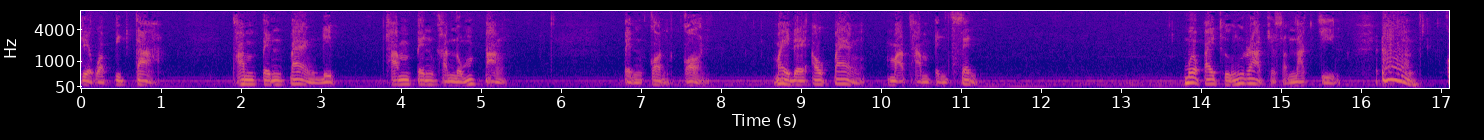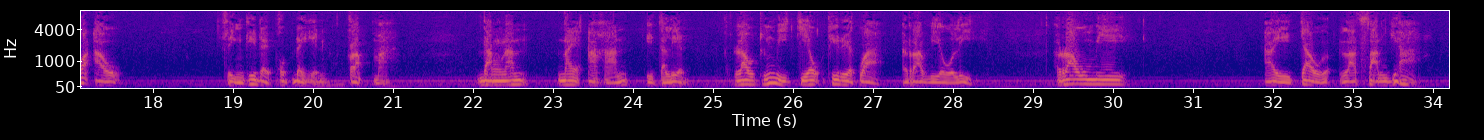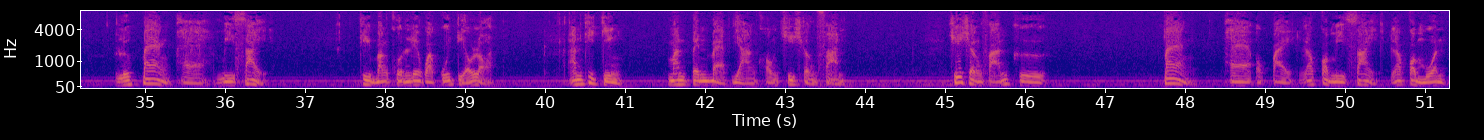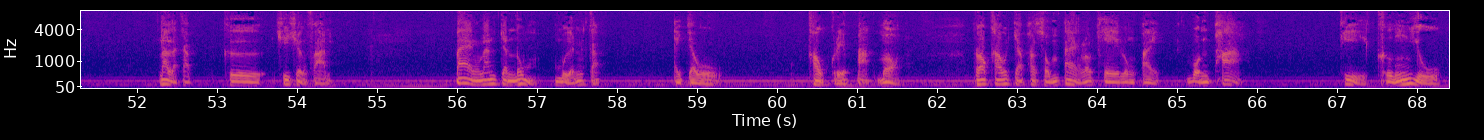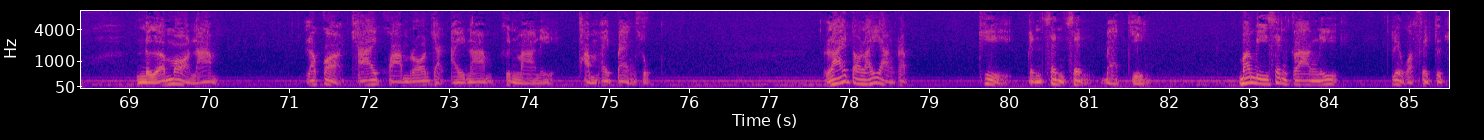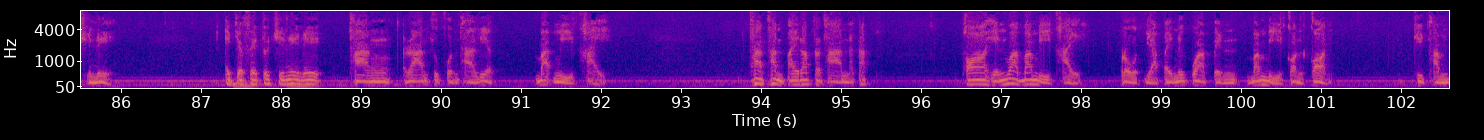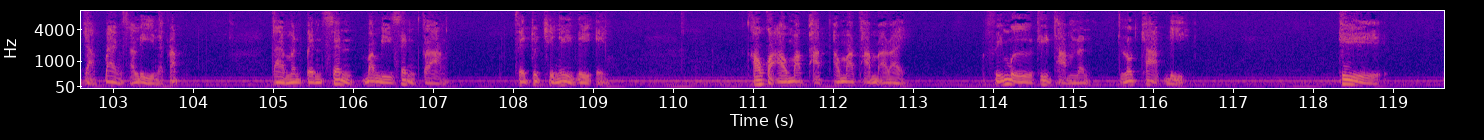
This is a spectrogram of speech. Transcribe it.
่เรียกว่าปิต้าทำเป็นแป้งดิบทำเป็นขนมปัง เป็นก้อนๆไม่ได้เอาแป้งมาทำเป็นเส้น เมื่อไปถึงราชสำนักจีน ก็เอาสิ่งที่ได้พบได้เห็นกลับมา ดังนั้นในอาหารอิตาเลียน เราถึงมีเกี๊ยวที่เรียกว่าราวิโอลี เรามีไอ้เจ้าลาซานญ่าหรือแป้งแผ่มีไส้ ที่บางคนเรียกว่าก๋วยเตี๋ยวหลอด อันที่จริงมันเป็นแบบอย่างของชีเฉิงฝาน ชีเฉิงฝานคือ แป้งแผ่ออกไป แล้วก็มีไส้แล้วก็ม้วน นั่นแหละครับ คือชีเฉิงฝาน แป้งนั้นจะนุ่มเหมือนกับ ไอ้เจ้าเข้าเกลียบปากหม้อเพราะเขาจะผสมแป้งแล้วเทลงไป บนผ้า ที่ขึงอยู่เหนือหม้อน้ำแล้วก็ใช้ความร้อนจากไอ้น้ำขึ้นมานี่ทำให้แป้งสุกหลายต่อหลายอย่างครับ ที่เป็นเส้นๆแบบจีนบะหมี่เส้นกลางนี้ เรียกว่าเฟตตูชินีไอ้เจ้าเฟตตูชินีนี่ ทางร้านสุคนทาเรียกบะหมี่ไข่ ถ้าท่านไปรับประทานนะครับ พอเห็นว่าบะหมี่ไข่ โปรดอย่าไปนึกว่าเป็นบะหมี่ก้อนๆที่ทำจากแป้งสาลีนะครับ แต่มันเป็นเส้นบะหมี่เส้นกลางเฟตตูชินีนี่เอง เขาก็เอามาผัดเอามาทำอะไร ฝีมือที่ทำนั้นรสชาติดี ที่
